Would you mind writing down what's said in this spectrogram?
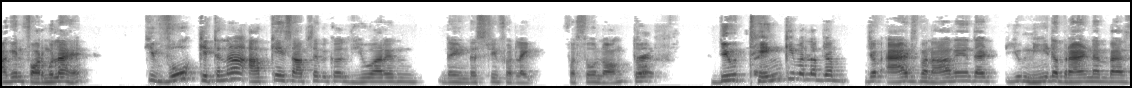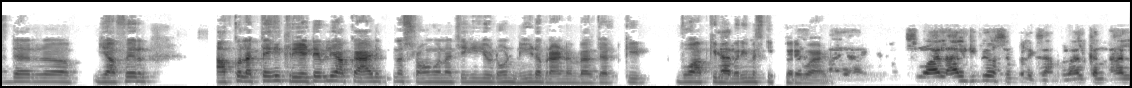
अगेन फॉर्मूला है कि वो कितना आपके हिसाब से because you are in the industry for like for so long तो डू यू थिंक कि मतलब जब जब एड्स बना रहे हैं that you need a brand ambassador या फिर आपको लगता है कि क्रिएटिवली आपका एड इतना स्ट्रांग होना चाहिए कि you don't need a brand ambassador कि वो आपकी मेमोरी में स्टिक करे वो ad So I'll I'll give you a simple example. I'll con- I'll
